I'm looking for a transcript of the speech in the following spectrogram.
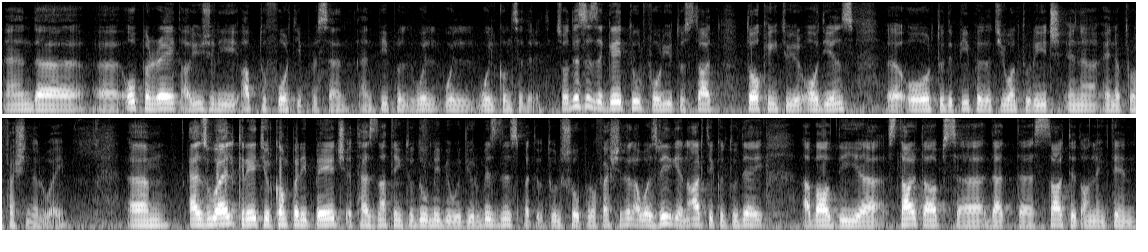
and uh, uh, open rate are usually up to 40% and people will, will, will consider it. So this is a great tool for you to start talking to your audience uh, or to the people that you want to reach in a, in a professional way. Um, as well, create your company page. It has nothing to do maybe with your business, but it will show professional. I was reading an article today about the uh, startups uh, that uh, started on LinkedIn,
